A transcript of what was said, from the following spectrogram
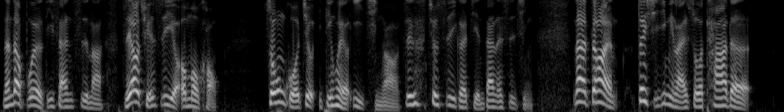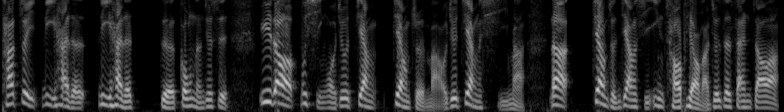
难道不会有第三次吗？只要全世界有欧盟孔，中国就一定会有疫情哦。这个 就是一个简单的事情。那当然，对习近平来说，他的他最厉害的厉害的。的功能就是遇到不行我就降降准嘛，我就降息嘛。那降准降息印钞票嘛，就这三招啊。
